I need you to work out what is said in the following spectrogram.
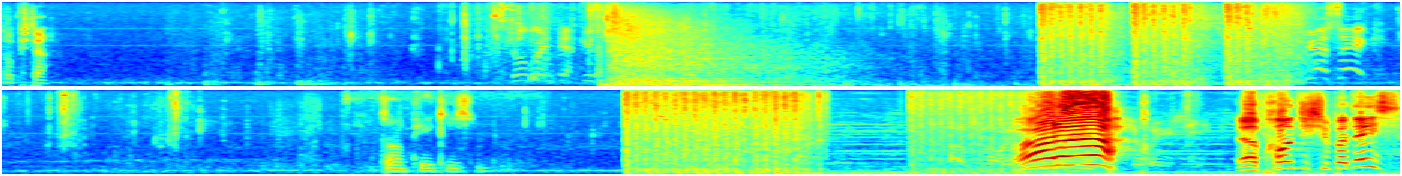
Oh putain. J'envoie une percussion. Je suis à sec Tant pis qu'ils sont. Voilà Et après on dit que je suis pas d'ace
